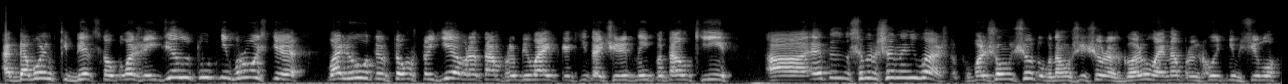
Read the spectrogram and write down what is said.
от довольно-таки бедственного положения. И дело тут не в росте валюты, в том, что евро там пробивает какие-то очередные потолки, а это совершенно не важно, по большому счету, потому что, еще раз говорю, война происходит не в силу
